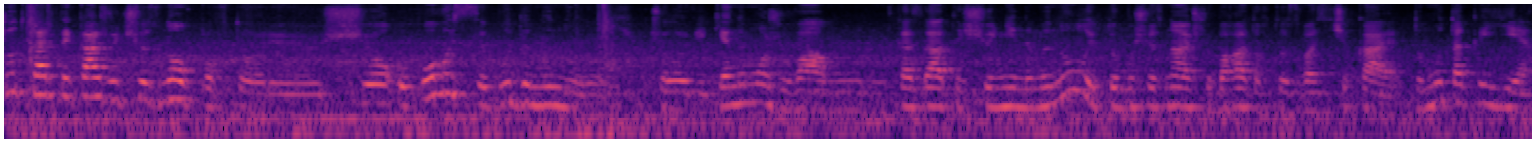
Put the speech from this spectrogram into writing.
Тут карти кажуть, що знов повторюю, що у когось це буде минулий чоловік. Я не можу вам сказати, що ні, не минулий, тому що знаю, що багато хто з вас чекає. Тому так і є.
